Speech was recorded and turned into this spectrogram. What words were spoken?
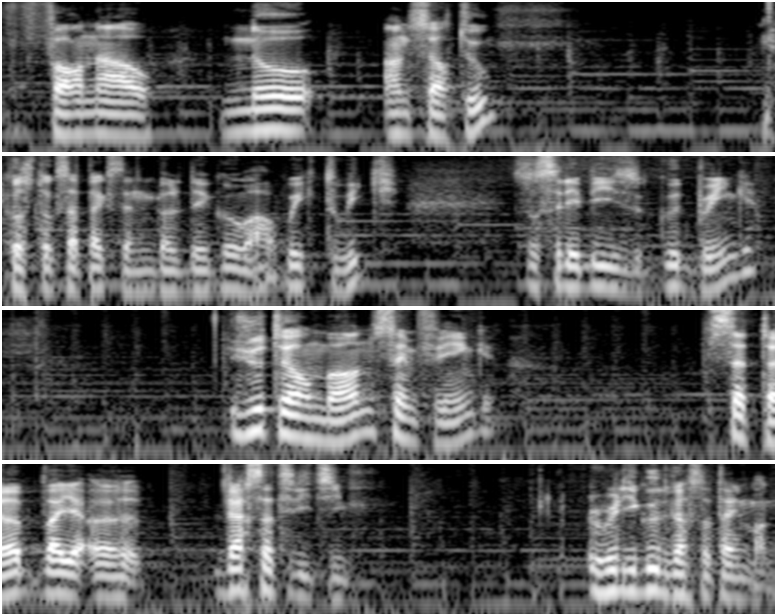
for now no answer to because Toxapex and Gholdengo are weak to weak. So Celebi is a good bring. U-turn same thing. Setup via uh, versatility. Really good versatile mon.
